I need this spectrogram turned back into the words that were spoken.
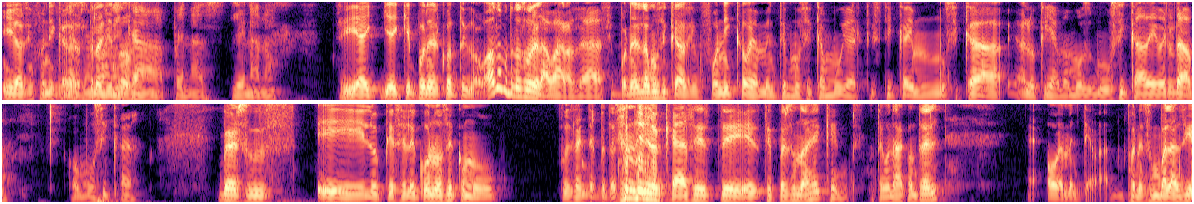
Y la Y sinfónica, la yo no. sinfónica apenas llena, ¿no? Sí, hay, y hay que poner contexto. Vamos a ponerlo sobre la vara. O sea, si pones la música la sinfónica, obviamente música muy artística y música a lo que llamamos música de verdad. O música. Versus eh, lo que se le conoce como pues la interpretación de lo que hace este, este personaje, que pues, no tengo nada contra él. Eh, Obviamente pones un balance y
